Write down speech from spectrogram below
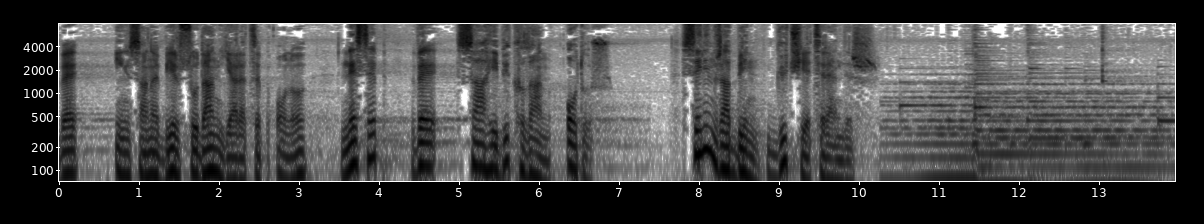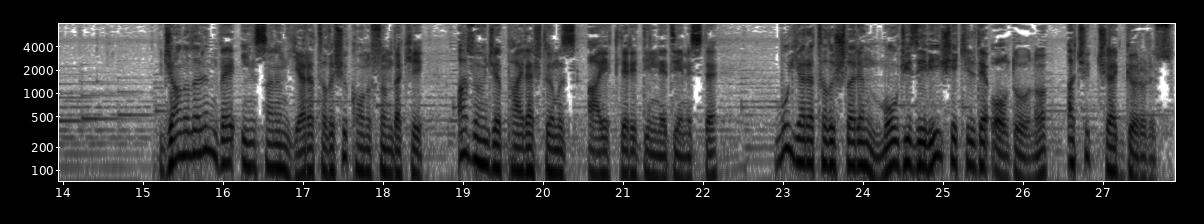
Ve insanı bir sudan yaratıp onu nesep ve sahibi kılan O'dur. Senin Rabbin güç yetirendir. Canlıların ve insanın yaratılışı konusundaki az önce paylaştığımız ayetleri dinlediğimizde, bu yaratılışların mucizevi şekilde olduğunu açıkça görürüz.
